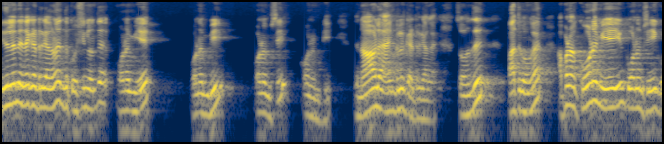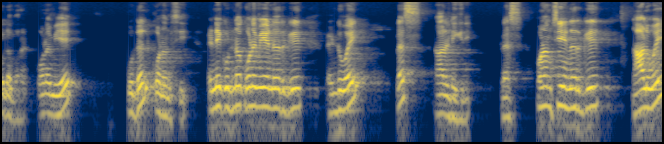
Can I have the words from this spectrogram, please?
இதுலேருந்து என்ன கேட்டிருக்காங்கன்னா இந்த கொஷின் வந்து கோணம் ஏ கோணம் பி கோணம் சி கோணம் டி இந்த நாலு ஆங்கிளும் கேட்டிருக்காங்க. ஸோ வந்து பார்த்துக்கோங்க. அப்போ நான் கோணம் ஏயும் கோணம் சியும் கூட்ட போகிறேன் கோணம் ஏ கூட்டல் கோணம் சி ரெண்டையும் கூட்டினா கோணம் ஏ என்ன இருக்குது ரெண்டு ஒய் ப்ளஸ் நாலு டிகிரி ப்ளஸ் கோணம் சி என்ன இருக்குது நாலு ஒய்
